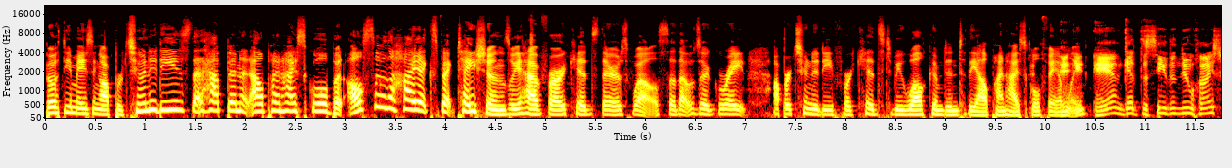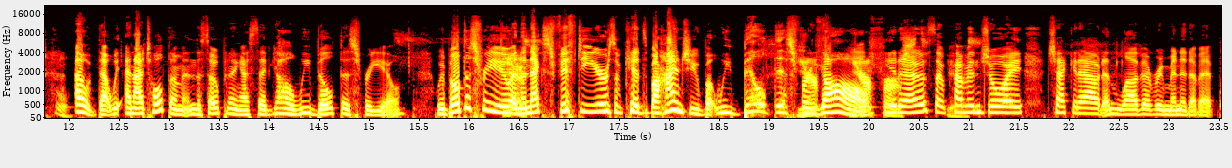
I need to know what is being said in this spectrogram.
both the amazing opportunities that happen at Alpine High School, but also the high expectations we have for our kids there as well. So that was a great opportunity for kids to be welcomed into the Alpine High School family. and, and get to see the new high school. Oh, that we and I told them in this opening, I said, "Y'all, we built this for you. We built this for you, and the next fifty years of kids behind you. But we built this for You're- y'all. You're You know, first. so come enjoy, check it out, and love every minute of it.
